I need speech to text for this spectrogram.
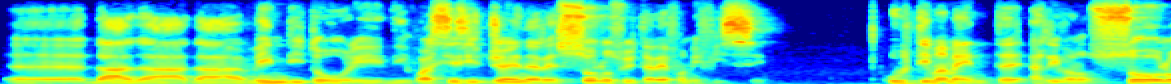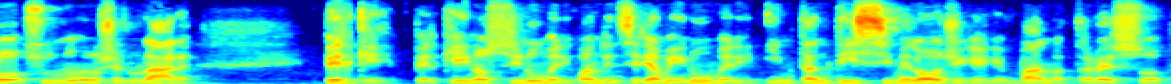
eh, da, da, da venditori di qualsiasi genere solo sui telefoni fissi. Ultimamente arrivano solo sul numero cellulare perché? Perché i nostri numeri, quando inseriamo i numeri in tantissime logiche che vanno attraverso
